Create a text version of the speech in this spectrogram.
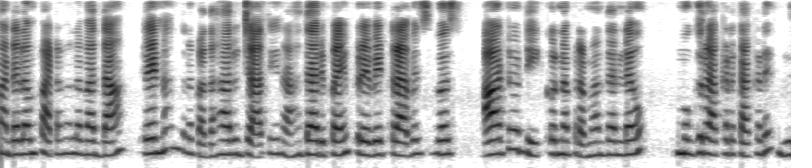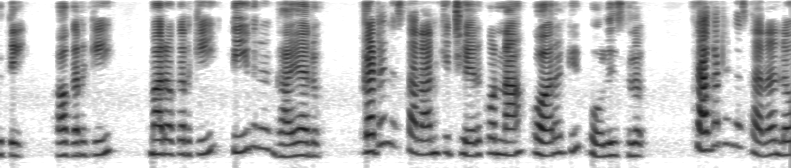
మండలం పటమల వద్ద రెండు వందల పదహారు జాతీయ రహదారిపై ప్రైవేట్ ట్రావెల్స్ బస్ ఆటో ఢీకొన్న ప్రమాదంలో ముగ్గురు అక్కడికక్కడే మృతి. ఒకరికి మరొకరికి తీవ్ర గాయాలు. ఘటన స్థలానికి చేరుకున్న కోరకి పోలీసులు. సంఘటన స్థలంలో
